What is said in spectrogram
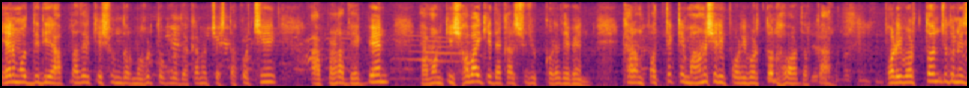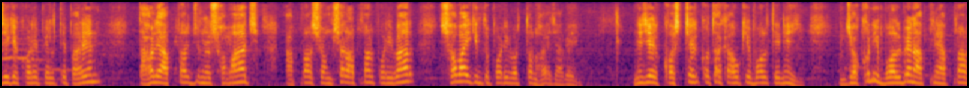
এর মধ্যে দিয়ে আপনাদেরকে সুন্দর মুহূর্তগুলো দেখানোর চেষ্টা করছি। আপনারা দেখবেন, এমনকি সবাইকে দেখার সুযোগ করে দেবেন। কারণ প্রত্যেকটি মানুষেরই পরিবর্তন হওয়ার দরকার। পরিবর্তন যদি নিজেকে করে ফেলতে পারেন তাহলে আপনার জন্য সমাজ, আপনার সংসার, আপনার পরিবার, সবাই কিন্তু পরিবর্তন হয়ে যাবে। নিজের কষ্টের কথা কাউকে বলতে নেই। যখনই বলবেন আপনি আপনার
